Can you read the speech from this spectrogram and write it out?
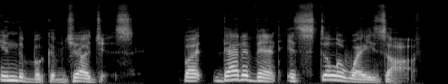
in the book of Judges, but that event is still a ways off.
